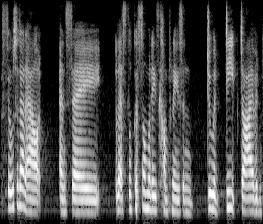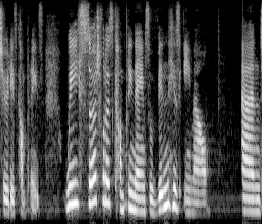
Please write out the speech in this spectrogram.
filter that out and say, let's look at some of these companies and do a deep dive into these companies. We searched for those company names within his email and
